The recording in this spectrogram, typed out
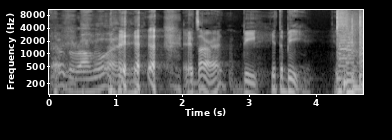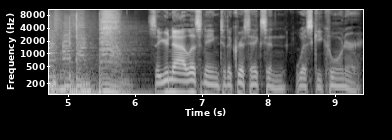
That was the wrong one. It's all right. B. Hit the B. So you're now listening to the Chris Hickson Whiskey Corner,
